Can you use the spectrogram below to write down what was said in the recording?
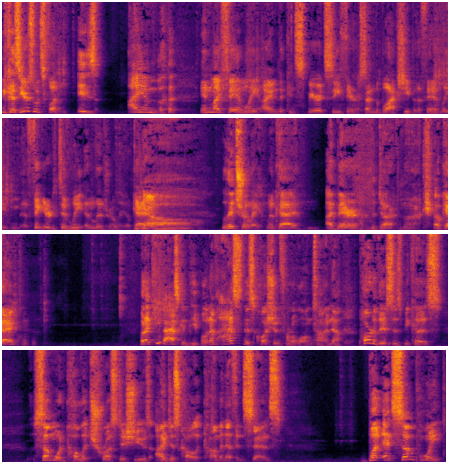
Because here's what's funny is I am In my family, I am the conspiracy theorist. I'm the black sheep of the family, figuratively and literally. Okay. No. Literally, okay? I bear the dark mark, okay? but I keep asking people, and I've asked this question for a long time. Now, part of this is because some would call it trust issues. I just call it common effing sense. But at some point,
